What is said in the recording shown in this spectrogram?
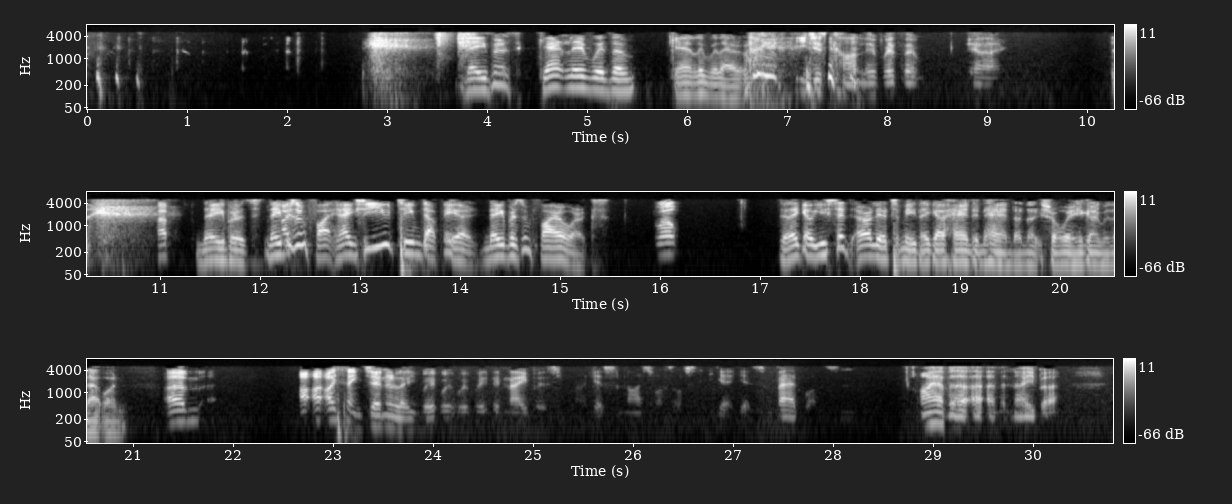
neighbors can't live with them, can't live without them. you just can't live with them, you know. Uh, neighbors, neighbors I, and fire. Actually, you teamed up here. Neighbors and fireworks. Well, do they go? You said earlier to me they go hand in hand. I'm not sure where you're going with that one. Um, I, I think generally with, with, with, with neighbours, you might get some nice ones. Obviously, you get get some bad ones. I have a, a have a neighbour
